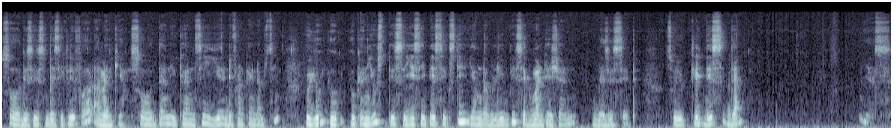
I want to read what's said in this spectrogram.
So this is basically for americium so then you can see here different kind of things. You, you, you, you can use this ECP60 MWB segmentation basis set. So you click this then yes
